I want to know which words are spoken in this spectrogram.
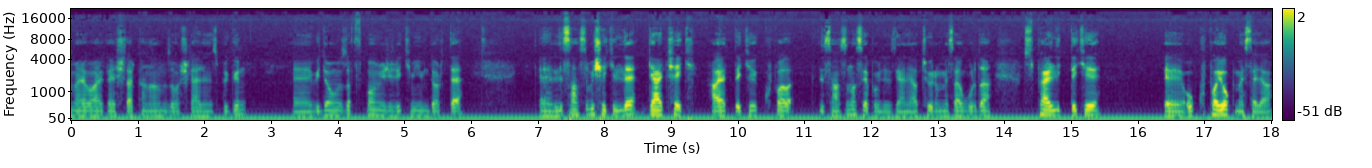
merhaba arkadaşlar kanalımıza hoş geldiniz. Bugün e, videomuzda Futbol Manager 2024'te e, lisanslı bir şekilde gerçek hayattaki kupa lisansı nasıl yapabiliriz? Yani atıyorum mesela burada Süper Lig'deki e, o kupa yok mesela.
